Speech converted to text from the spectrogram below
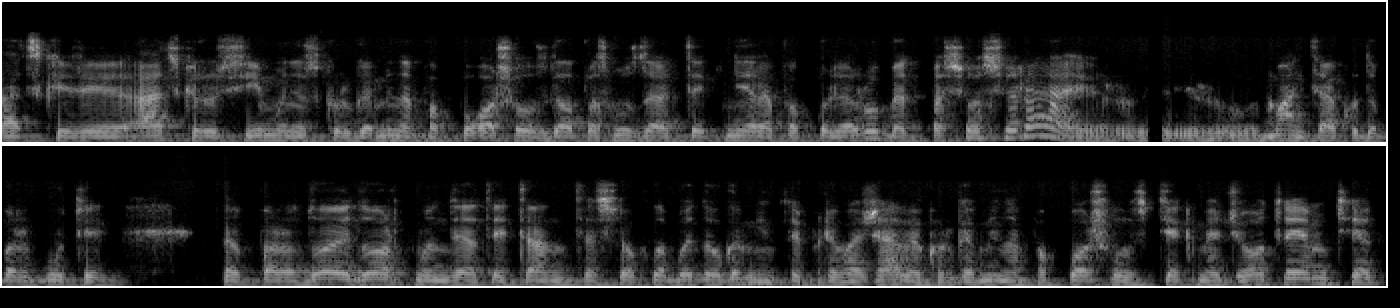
atskiri atskiros įmonės kur gamina papuošalus. Gal pas mus dar taip nėra populiaru bet pas juos yra ir ir man teko dabar būti parodoj dortmunde tai ten tiesiog labai daug gamintojų privažiavę kur gamina papuošalus tiek medžiotojam tiek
